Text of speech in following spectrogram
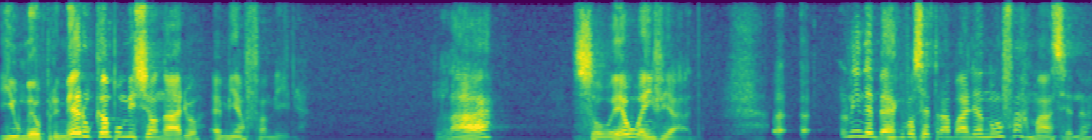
E o meu primeiro campo missionário é minha família. Lá sou eu enviado. Ah, ah, Lindenberg, você trabalha numa farmácia, né?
